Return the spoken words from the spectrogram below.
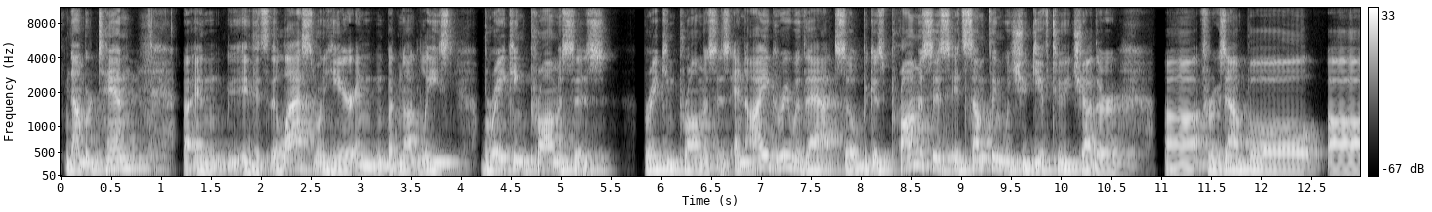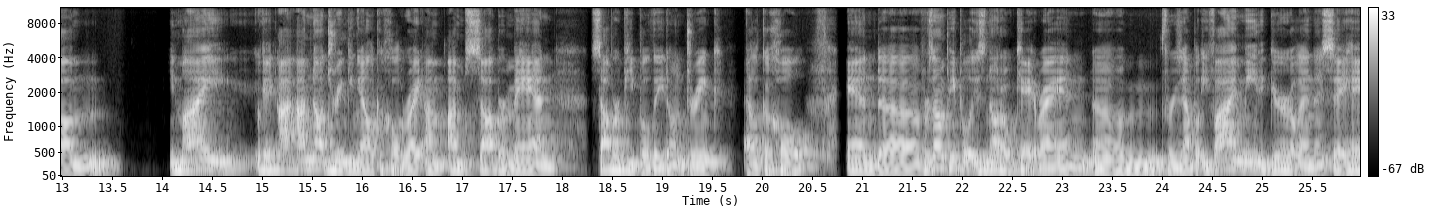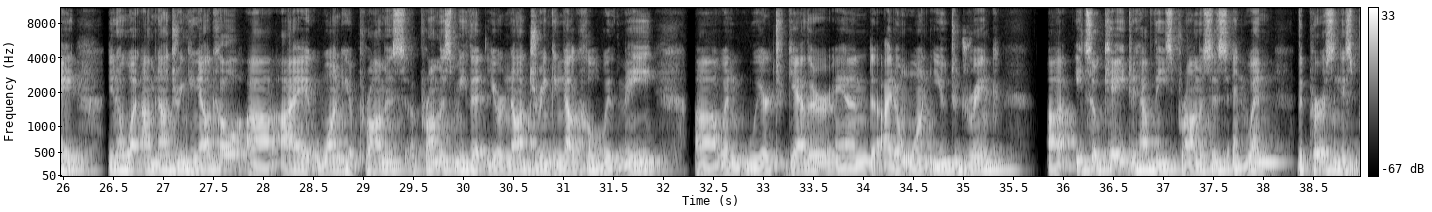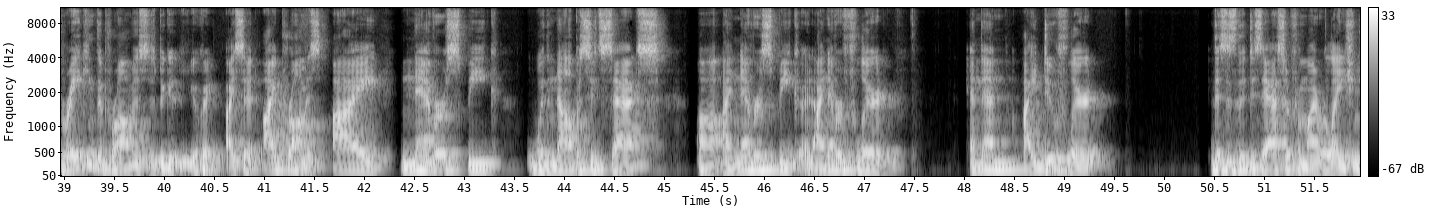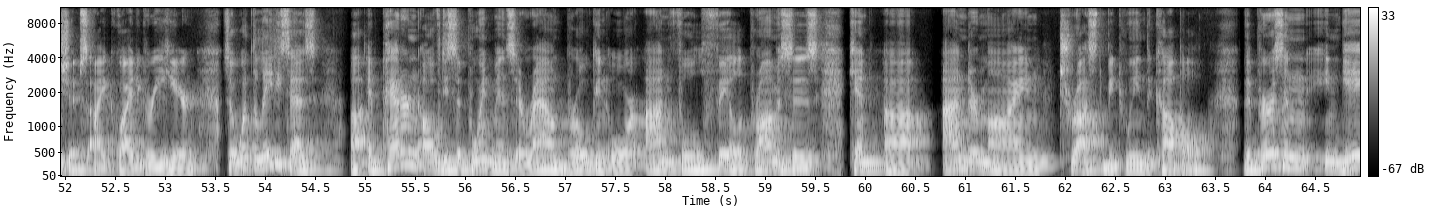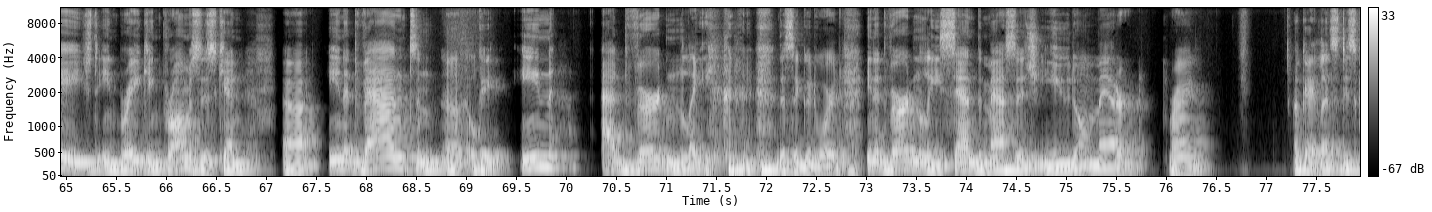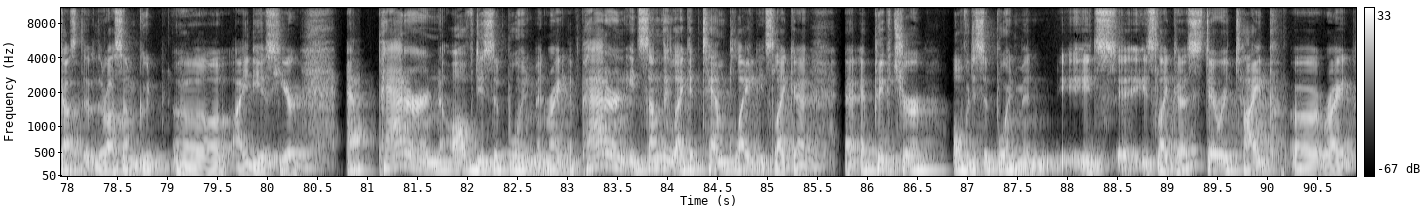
Number 10, uh, and it's the last one here, and but not least, breaking promises. Breaking promises. And I agree with that. So, because promises, it's something which you give to each other. Uh, for example, um, in my, okay, I, I'm not drinking alcohol, right? I'm, I'm sober man. Sober people they don't drink alcohol. And uh, for some people it's not okay right? And um, for example if i meet a girl and i say hey you know what? I'm not drinking alcohol. Uh, i want your promise. Uh, promise me that you're not drinking alcohol with me uh, when we're together and i don't want you to drink uh, it's okay to have these promises and when the person is breaking the promises because okay i said i promise. I never speak with an opposite sex. Uh, i never speak i never flirt. And then I do flirt, this is the disaster for my relationships. I quite agree here. So, what the lady says uh, a pattern of disappointments around broken or unfulfilled promises can uh, undermine trust between the couple. The person engaged in breaking promises can uh, inadvertent, uh, okay, inadvertently, that's a good word, inadvertently send the message you don't matter, right? Okay, let's discuss. There are some good uh, ideas here. A pattern of disappointment, right? A pattern, it's something like a template. It's like a, a picture of disappointment. It's it's like a stereotype, uh, right?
